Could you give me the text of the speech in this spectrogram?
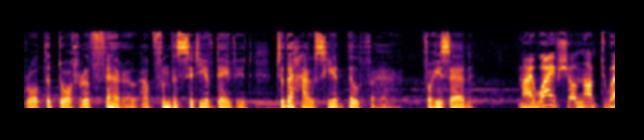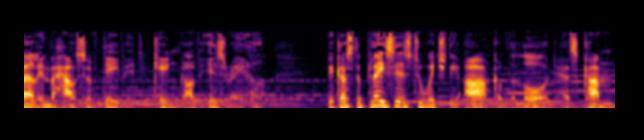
brought the daughter of Pharaoh up from the city of David to the house he had built for her. For he said, My wife shall not dwell in the house of David, king of Israel, because the places to which the ark of the Lord has come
